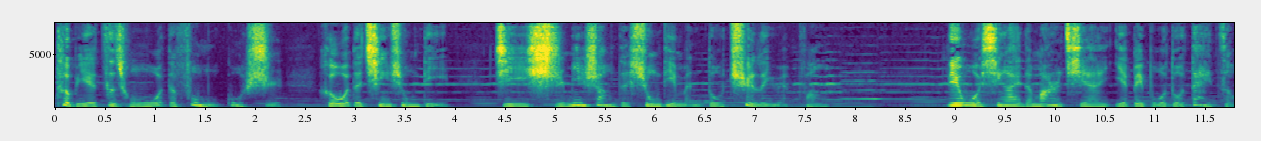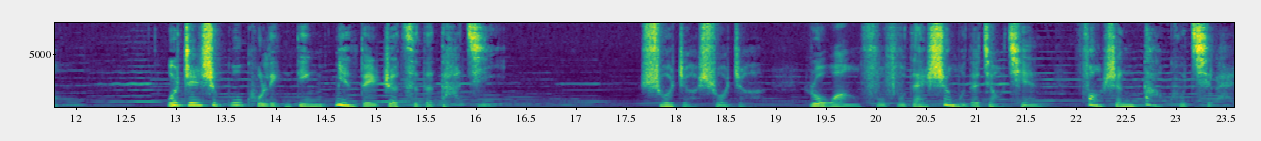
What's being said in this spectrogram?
特别自从我的父母过世，和我的亲兄弟及使命上的兄弟们都去了远方，连我心爱的马尔齐安也被剥夺带走，我真是孤苦伶仃，面对这次的打击。说着说着，若望俯伏在圣母的脚前，放声大哭起来。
